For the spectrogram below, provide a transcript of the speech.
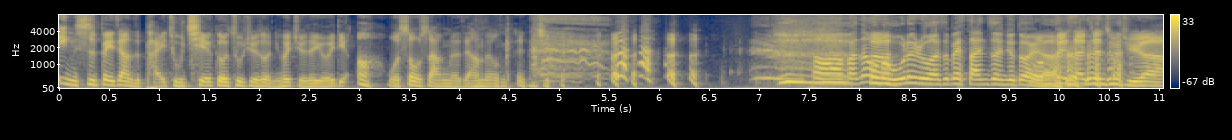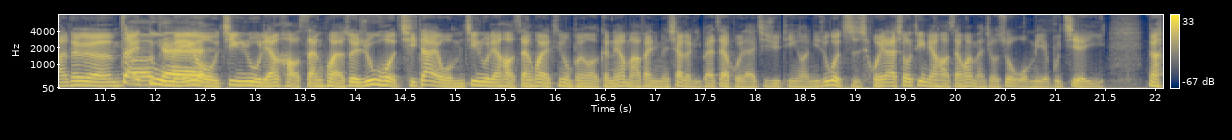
硬是被这样子排除切割出去的时候，你会觉得有一点哦，我受伤了这样那种感觉。好啊，反正我们无论如何是被三振就对了，我们被三振出局了。那个再度没有进入良好三坏，所以如果期待我们进入良好三坏的听众朋友，可能要麻烦你们下个礼拜再回来继续听啊。你如果只回来收听良好三坏满球数，我们也不介意。那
